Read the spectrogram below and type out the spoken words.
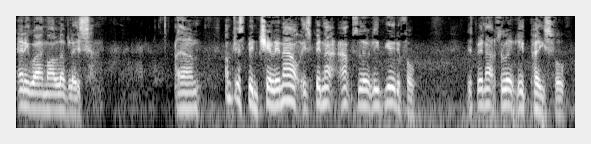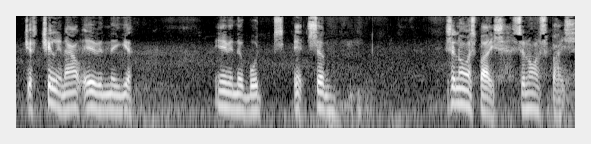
Anyway, my lovelies. Um, I've just been chilling out. It's been absolutely beautiful. It's been absolutely peaceful. Just chilling out here in the uh, here in the woods. It's um it's a nice space. It's a nice space.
